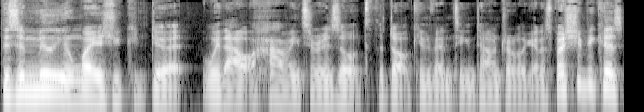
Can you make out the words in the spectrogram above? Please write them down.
There's a million ways you could do it without having to resort to the Doc inventing time travel again, especially because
